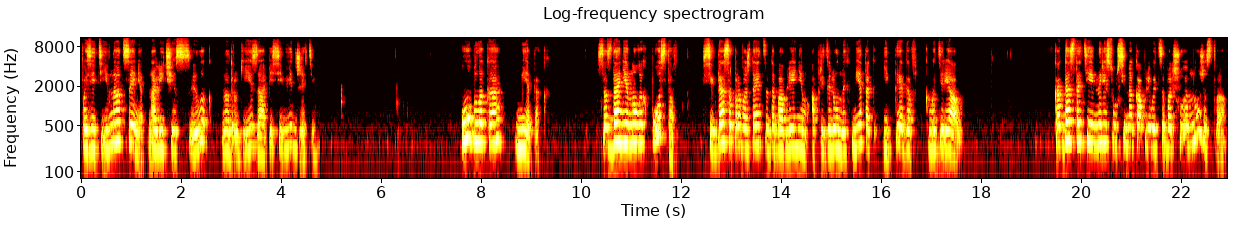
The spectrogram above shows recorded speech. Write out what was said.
позитивно оценят наличие ссылок на другие записи в виджете. Облако меток. Создание новых постов всегда сопровождается добавлением определенных меток и тегов к материалу. Когда статей на ресурсе накапливается большое множество,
